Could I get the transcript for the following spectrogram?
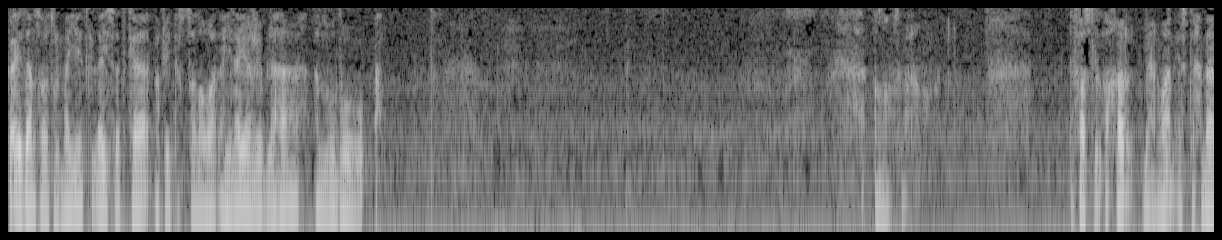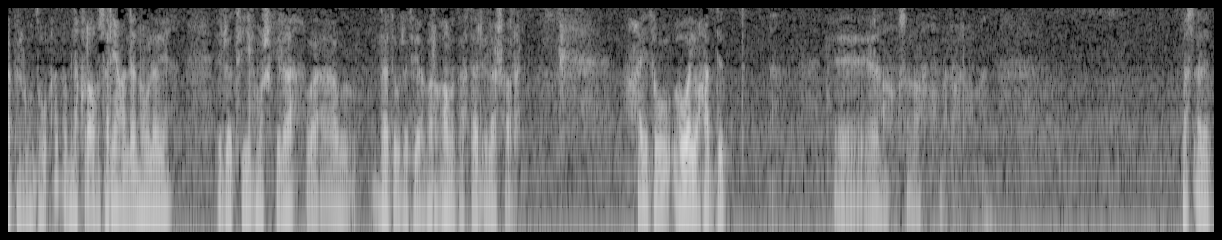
فإذا صلاة الميت ليست كبقية الصلوات أي لا يجب لها الوضوء. الفصل الآخر بعنوان استحباب الوضوء. هذا بنقرأه سريعا لأنه لا يوجد فيه مشكلة أو لا توجد فيه برغامة تحتاج إلى شرح. حيث هو يحدد آه، مسألة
